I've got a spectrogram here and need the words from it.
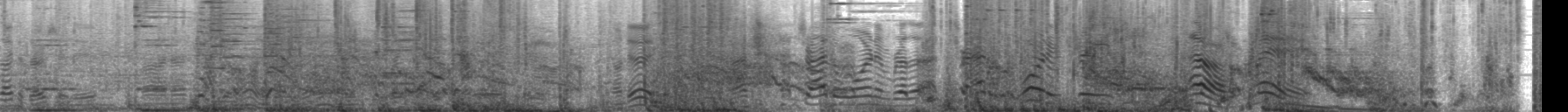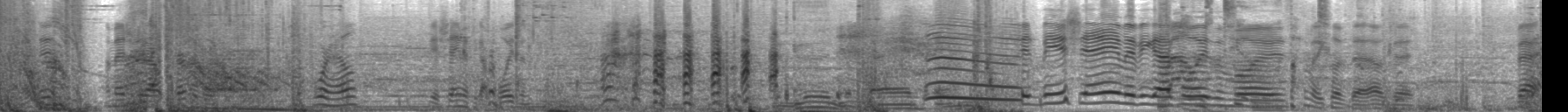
Like to throw shit, dude. Oh, no. Don't do it. I, I tried to warn him, brother. I tried to warn him, Street. Oh, man. It. I measured it out perfectly. Poor health. It'd be a shame if he got poisoned. The good, bad. Ooh, It'd be a shame if he got Round poisoned, two, boys. Somebody clipped that. That was good. Back.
